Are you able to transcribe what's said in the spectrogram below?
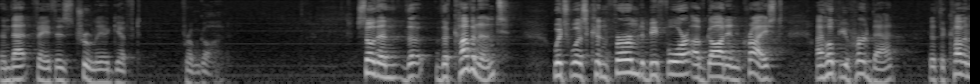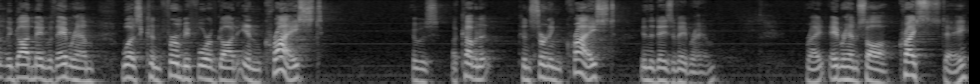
And that faith is truly a gift from God. So then, the, the covenant, which was confirmed before of God in Christ, I hope you heard that, that the covenant that God made with Abraham was confirmed before of God in Christ. It was a covenant concerning Christ in the days of Abraham. Right? Abraham saw Christ's day.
